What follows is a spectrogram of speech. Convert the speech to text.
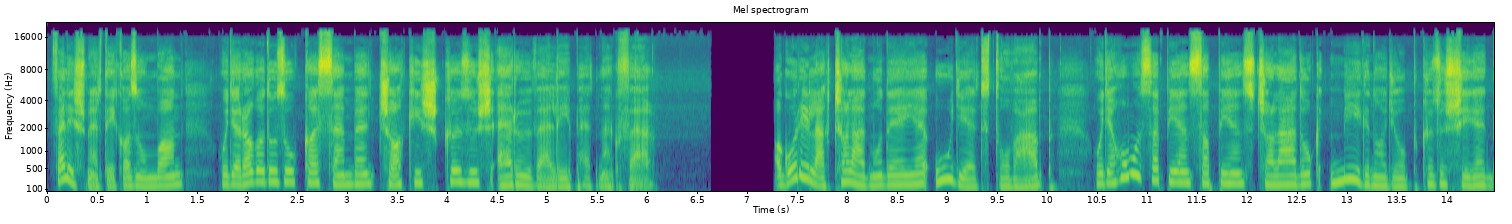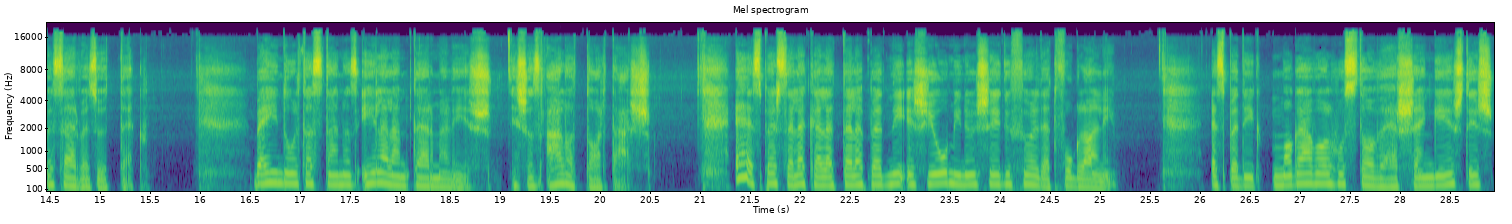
Felismerték azonban, hogy a ragadozókkal szemben csak is közös erővel léphetnek fel. A gorillák családmodellje úgy élt tovább, hogy a homo sapiens sapiens családok még nagyobb közösségekbe szerveződtek. Beindult aztán az élelemtermelés és az állattartás. Ehhez persze le kellett telepedni és jó minőségű földet foglalni. Ez pedig magával hozta a versengést és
